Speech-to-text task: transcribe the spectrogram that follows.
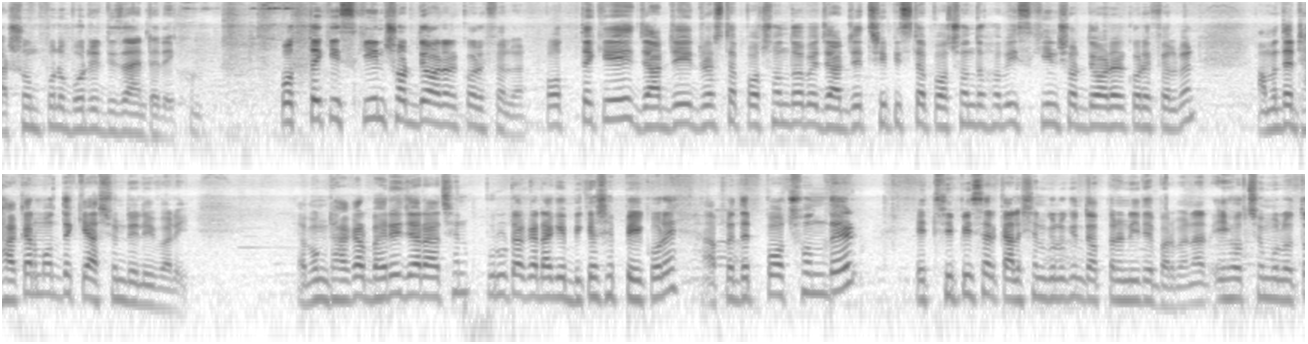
আর সম্পূর্ণ বডির ডিজাইনটা দেখুন। প্রত্যেকে স্ক্রিনশট দিয়ে অর্ডার করে ফেলবেন। প্রত্যেকে যার যে ড্রেসটা পছন্দ হবে, যার যে থ্রি পিসটা পছন্দ হবে স্ক্রিনশট দিয়ে অর্ডার করে ফেলবেন। আমাদের ঢাকার মধ্যে ক্যাশ অন ডেলিভারি এবং ঢাকার বাইরে যারা আছেন, পুরো টাকার আগে বিকাশে পে করে আপনাদের পছন্দের এই থ্রি পিসের কালেকশনগুলো কিন্তু আপনারা নিতে পারবেন। আর এই হচ্ছে মূলত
